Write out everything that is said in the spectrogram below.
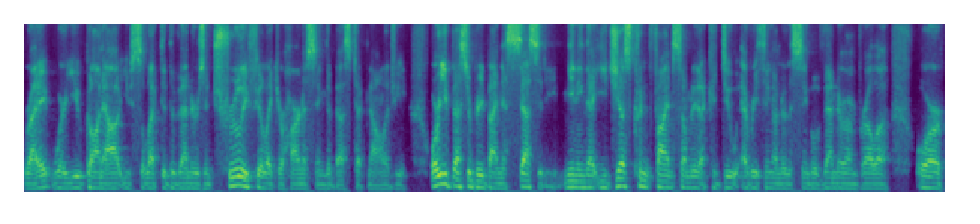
Right? Where you've gone out, you've selected the vendors and truly feel like you're harnessing the best technology, or you best of breed by necessity, meaning that you just couldn't find somebody that could do everything under the single vendor umbrella, or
